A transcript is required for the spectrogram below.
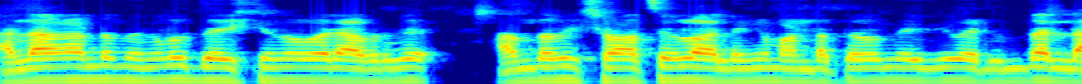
അല്ലാണ്ട് നിങ്ങൾ ഉദ്ദേശിക്കുന്ന പോലെ അവർക്ക് അന്ധവിശ്വാസികളോ അല്ലെങ്കിൽ മണ്ടത്തരോ എഴുതി വരുന്നതല്ല.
